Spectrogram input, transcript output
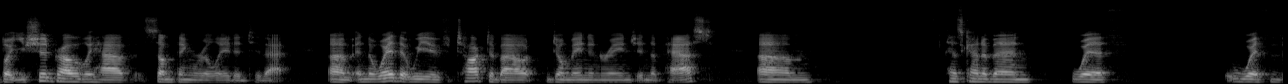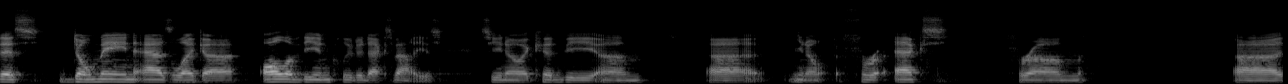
but you should probably have something related to that. Um, and the way that we've talked about domain and range in the past um, has kind of been with with this domain as like a all of the included x values. So you know it could be um, uh, you know for x from uh,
